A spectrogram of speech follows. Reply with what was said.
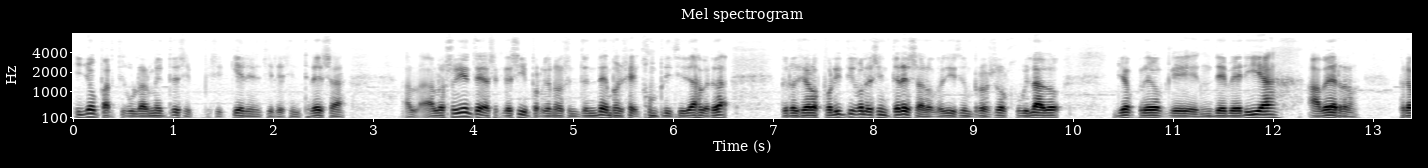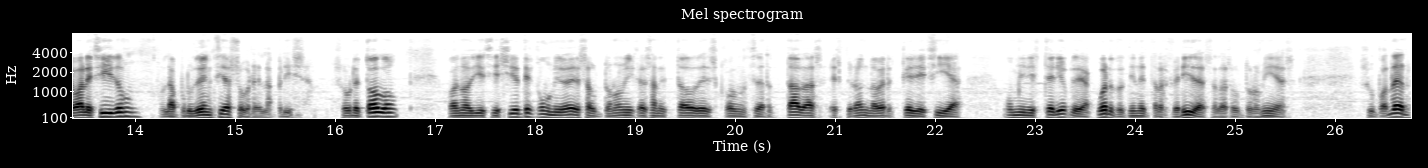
Y yo particularmente, si, quieren, si les interesa a, a, los oyentes, ya sé que sí, porque nos entendemos y hay complicidad, ¿verdad? Pero si a los políticos les interesa lo que dice un profesor jubilado, yo creo que debería haber prevalecido la prudencia sobre la prisa. Sobre todo cuando 17 comunidades autonómicas han estado desconcertadas esperando a ver qué decía un ministerio que, de acuerdo, tiene transferidas a las autonomías su poder,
